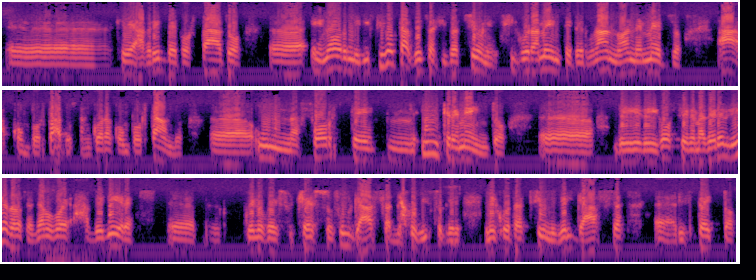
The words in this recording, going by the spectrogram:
eh, che avrebbe portato eh, enormi difficoltà, questa situazione sicuramente per un anno, anno e mezzo ha comportato, sta ancora comportando eh, un forte mh, incremento eh, dei, dei, costi delle materie prime, però se andiamo poi a vedere eh, quello che è successo sul gas, abbiamo visto che le quotazioni del gas eh, rispetto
